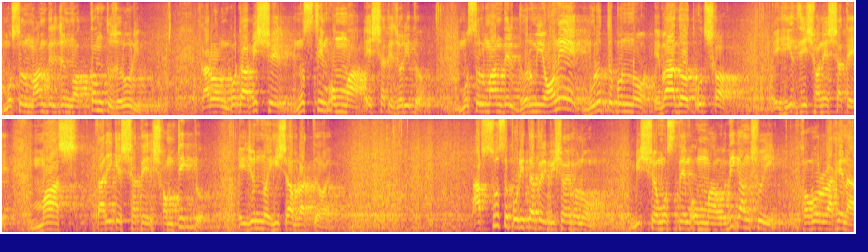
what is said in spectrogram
মুসলমানদের জন্য অত্যন্ত জরুরি। কারণ গোটা বিশ্বের মুসলিম উম্মা এর সাথে জড়িত। মুসলমানদের ধর্মীয় অনেক গুরুত্বপূর্ণ এবাদত উৎসব এই হিজরি সনের সাথে মাস তারিখের সাথে সম্পৃক্ত। এই জন্য হিসাব রাখতে হয়। আফসোস পরিতাপের বিষয় হলো, বিশ্ব মুসলিম উম্মা অধিকাংশই খবর রাখে না।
